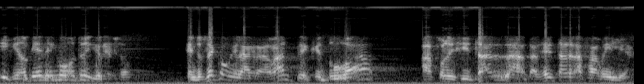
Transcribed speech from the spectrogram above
y que no tiene ningún otro ingreso. Entonces, con el agravante que tú vas a solicitar la tarjeta de la familia,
